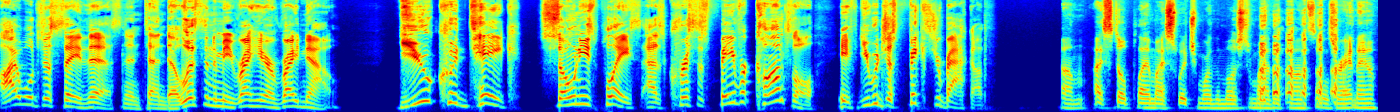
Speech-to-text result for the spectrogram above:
I will just say this, Nintendo. Listen to me right here, right now. You could take Sony's place as Chris's favorite console if you would just fix your backup. Um, I still play my Switch more than most of my other consoles right now.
